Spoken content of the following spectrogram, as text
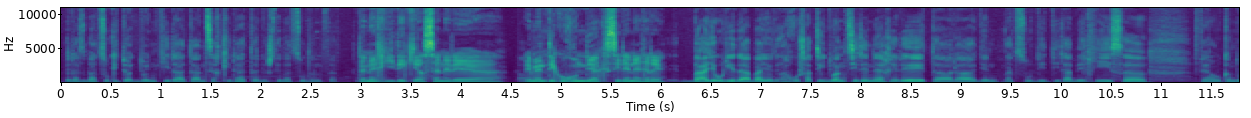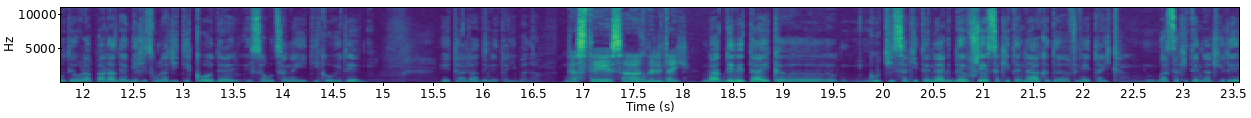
beraz batzuk joan tira eta antzerkira eta beste batzu dantza. Denek idekia zen ere, uh, ementik urrundiak ziren ere? Bai, hori da, bai, arrosatik joan ziren ere, eta da, batzu dira behiz, fean haukan dute hori parada behiz una ditiko, ezagutzen egitiko ere, eta da, denetai bada. Gazte, zahar, denetaik? Ba, denetaik, uh, guti zakitenak, deusre zakitenak, da denetaik, ba zakitenak ere.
